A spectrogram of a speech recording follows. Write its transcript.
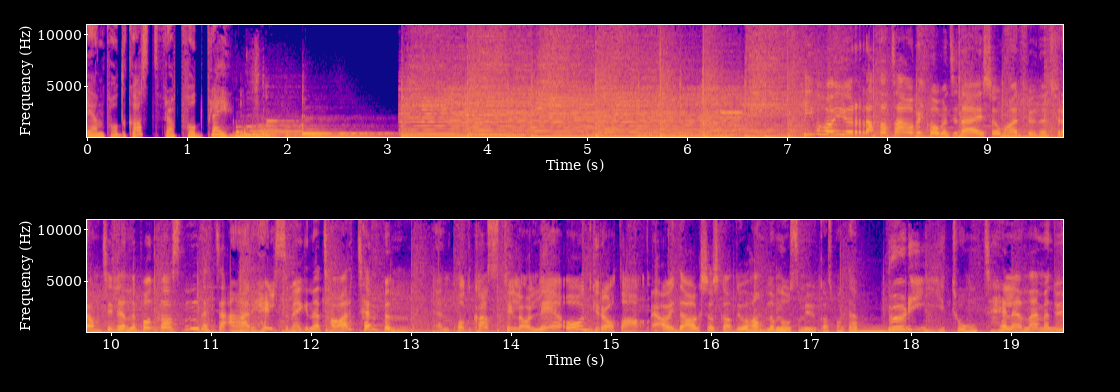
En podkast fra Podplay. Ohoi, ratata, og velkommen til deg som har funnet fram til denne podkasten. Dette er Helsemegene tar tempen. En podkast til å le og gråte av. Ja, I dag så skal det jo handle om noe som i utgangspunktet er blytungt, Helene. Men du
